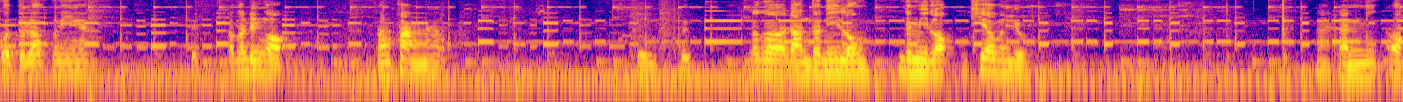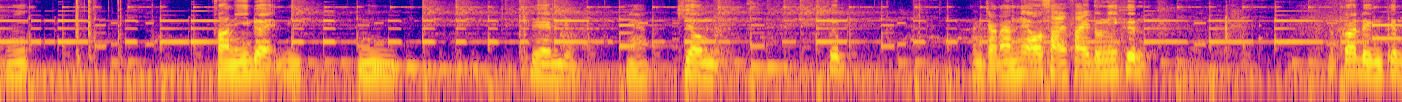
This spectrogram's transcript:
กดตัวล็อกตัวนี้ครับแล้วก็ดึงออกสองฝั่งนะครับดึงปึ๊บแล้วก็ดันตัวนี้ลงจะมีล็อกเขี้ยวมันอยู่ดันนี้ออกนี้ฝั่งนี้ด้วยมีมีเดือยมันอยู่นะครับเขี้ยวมันปึ๊บหลังจากนั้นเนี่ยเอาสายไฟตัวนี้ขึ้น แล้วก็ดึงขึ้น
